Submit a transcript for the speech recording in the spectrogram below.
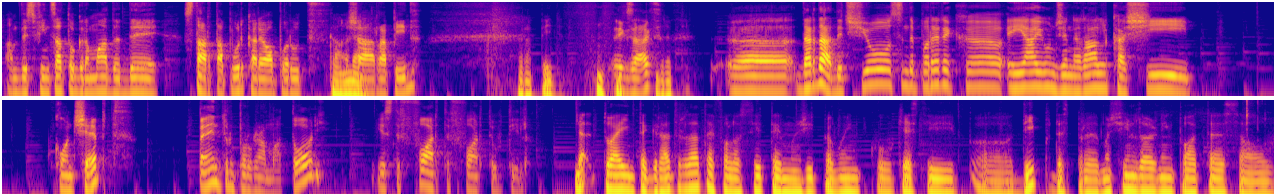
am desfințat o grămadă de startup-uri care au apărut Cam așa da. rapid. Rapid. Exact. uh, dar da, deci eu sunt de părere că AI în general ca și concept pentru programatori este foarte, foarte util. Da, tu ai integrat vreodată, ai folosit, te-ai mânjit pe mâini cu chestii uh, deep despre machine learning poate sau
